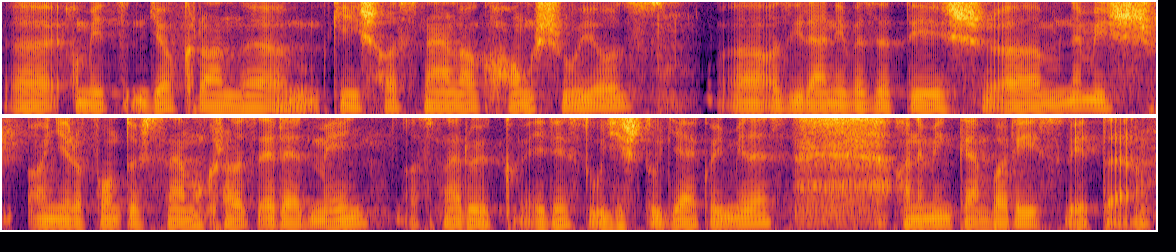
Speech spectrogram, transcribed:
uh, amit gyakran ki is használnak, hangsúlyoz az iráni vezetés. Nem is annyira fontos számukra az eredmény, azt már ők egyrészt úgy is tudják, hogy mi lesz, hanem inkább a részvétel.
